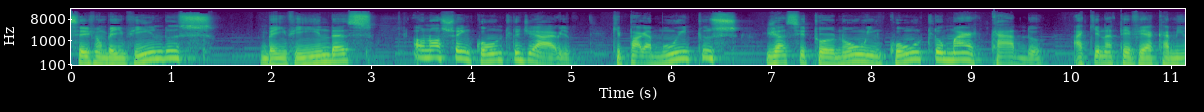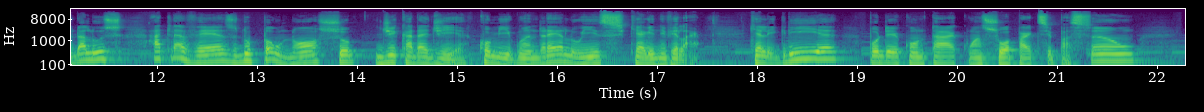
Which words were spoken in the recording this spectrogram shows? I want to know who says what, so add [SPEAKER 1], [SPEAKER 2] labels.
[SPEAKER 1] Sejam bem-vindos, bem-vindas ao nosso encontro diário, que para muitos já se tornou um encontro marcado aqui na TV A Caminho da Luz, através do Pão Nosso de cada dia. Comigo, André Luiz Querini Vilar. Que alegria poder contar com a sua participação,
